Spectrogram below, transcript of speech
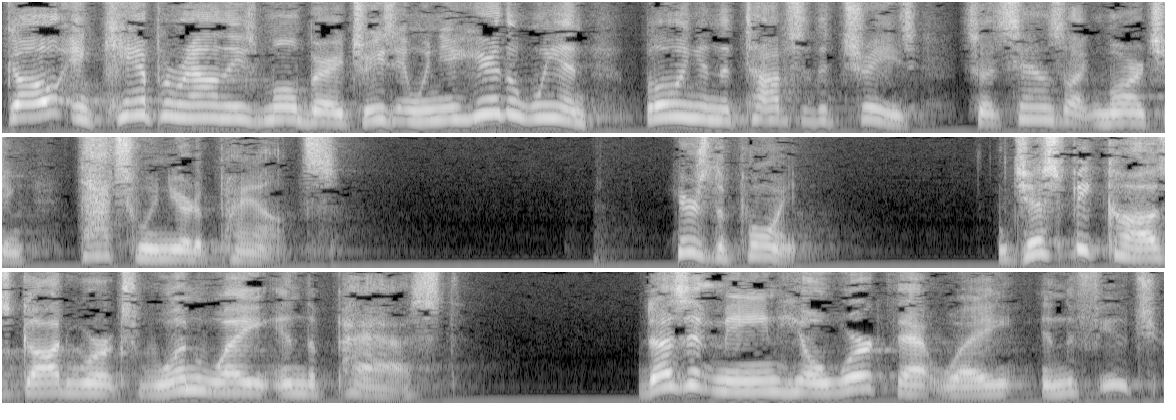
Go and camp around these mulberry trees, and when you hear the wind blowing in the tops of the trees, so it sounds like marching, that's when you're to pounce. Here's the point. Just because God works one way in the past doesn't mean he'll work that way in the future.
